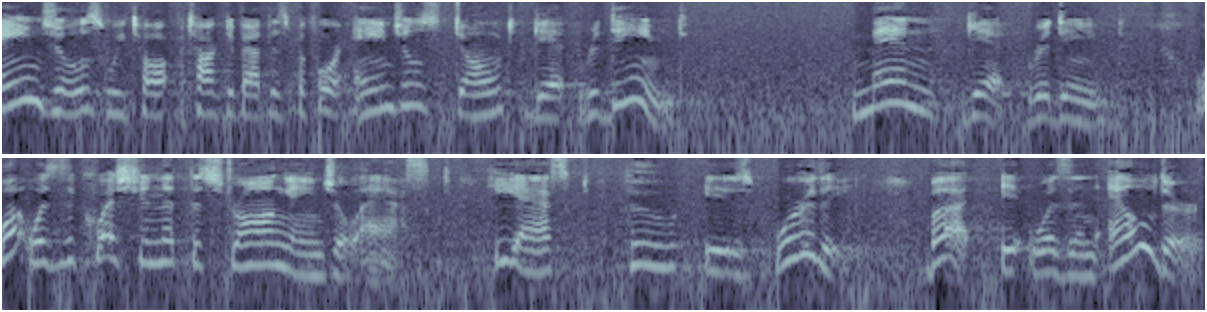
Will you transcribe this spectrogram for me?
Angels, we talk, talked about this before, angels don't get redeemed. Men get redeemed. What was the question that the strong angel asked? He asked, Who is worthy? But it was an elder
